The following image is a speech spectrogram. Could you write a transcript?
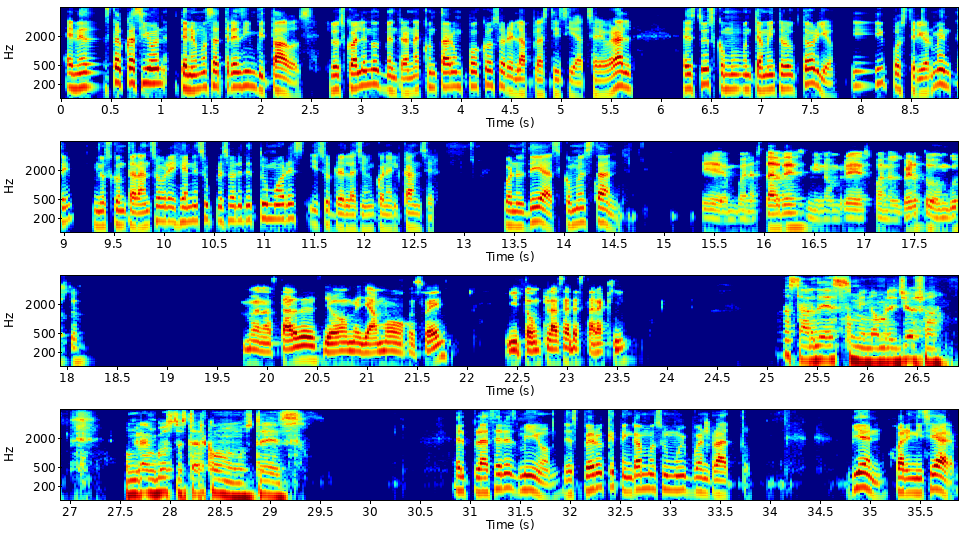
En esta ocasión tenemos a tres invitados, los cuales nos vendrán a contar un poco sobre la plasticidad cerebral. Esto es como un tema introductorio y posteriormente nos contarán sobre genes supresores de tumores y su relación con el cáncer. Buenos días, ¿cómo están? Eh, buenas tardes, mi nombre es Juan Alberto, un gusto. Buenas tardes, yo me llamo Josué y todo un placer estar aquí. Buenas tardes, mi nombre es Joshua. Un gran gusto estar con ustedes. El placer es mío. Espero que tengamos un muy buen rato. Bien, para iniciar,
